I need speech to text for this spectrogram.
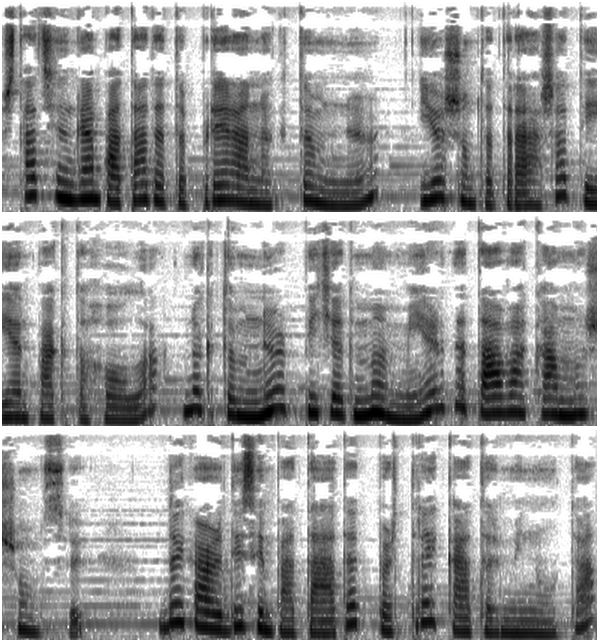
700 gram patate të prera në këtë mënyrë, jo shumë të trasha, të jenë pak të holla, në këtë mënyrë piqet më mirë dhe tava ka më shumë sy. Do i kaurdisim patatet për 3-4 minuta,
